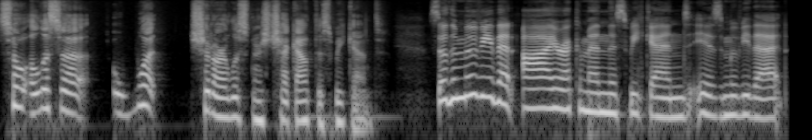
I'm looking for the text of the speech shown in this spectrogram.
So, Alyssa, what should our listeners check out this weekend? So, the movie that I recommend this weekend is a movie that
